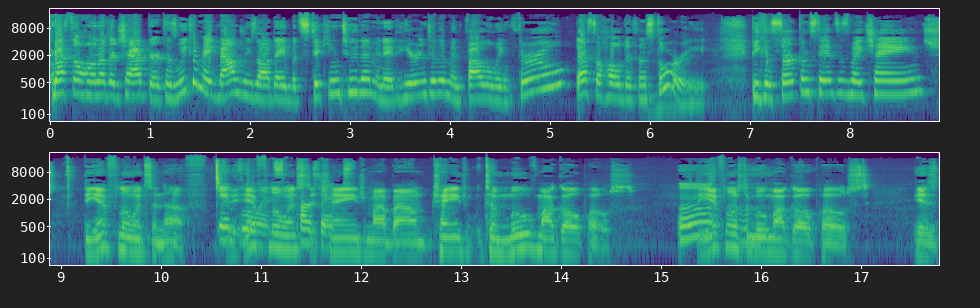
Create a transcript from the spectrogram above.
That's a whole other chapter because we can make boundaries all day, but sticking to them and adhering to them and following through, that's a whole different story. Because circumstances may change. The influence enough. Influence, the influence to change my bound, change to move my goalposts. Mm, The influence to move my goalposts is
